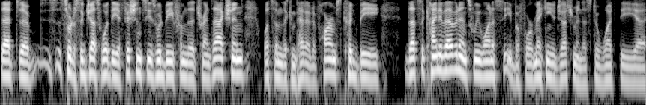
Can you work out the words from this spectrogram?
that uh, sort of suggests what the efficiencies would be from the transaction, what some of the competitive harms could be that's the kind of evidence we want to see before making a judgment as to what the uh,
